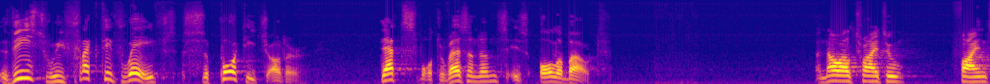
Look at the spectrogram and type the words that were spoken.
These reflective waves support each other. That's what resonance is all about. And now I'll try to find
